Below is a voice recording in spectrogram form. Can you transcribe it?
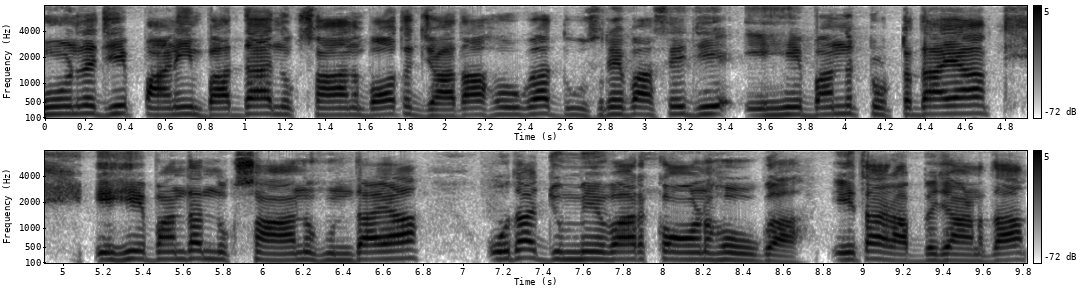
ਹੁਣ ਜੇ ਪਾਣੀ ਵੱਧਦਾ, ਨੁਕਸਾਨ ਬਹੁਤ ਜ਼ਿਆਦਾ ਹੋਊਗਾ। ਦੂਸਰੇ ਪਾਸੇ ਜੇ ਇਹ ਬੰਦ ਟੁੱਟਦਾ ਆ, ਇਹ ਬੰਦ ਦਾ ਨੁਕਸਾਨ ਹੁੰਦਾ ਆ, ਉਹਦਾ ਜ਼ਿੰਮੇਵਾਰ ਕੌਣ ਹੋਊਗਾ? ਇਹ ਤਾਂ ਰੱਬ ਜਾਣਦਾ।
